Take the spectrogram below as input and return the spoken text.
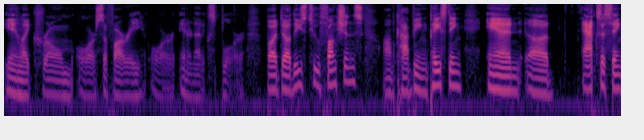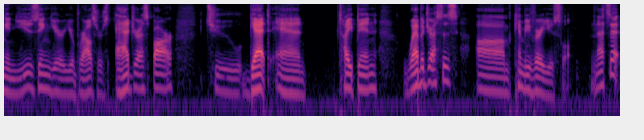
in like Chrome or Safari or Internet Explorer. But uh, these two functions, um, copying, pasting, and uh, accessing and using your, your browser's address bar to get and type in web addresses um, can be very useful. And that's it.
